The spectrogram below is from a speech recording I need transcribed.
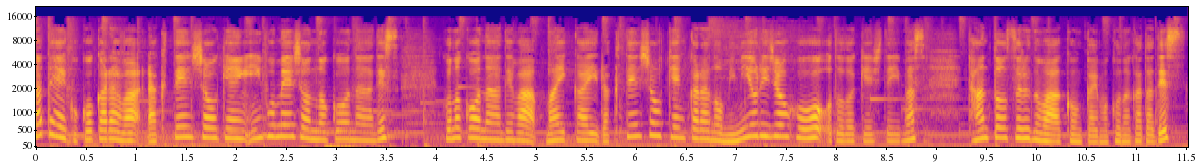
さて、ここからは楽天証券インフォメーションのコーナーです。このコーナーでは毎回楽天証券からの耳寄り情報をお届けしています。担当するのは今回もこの方です。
